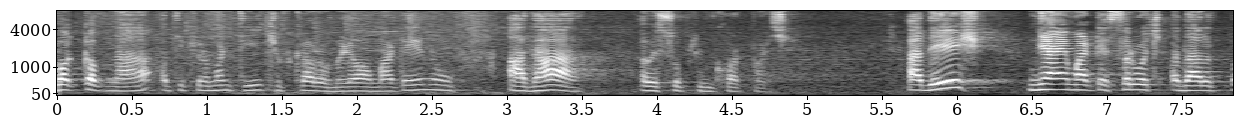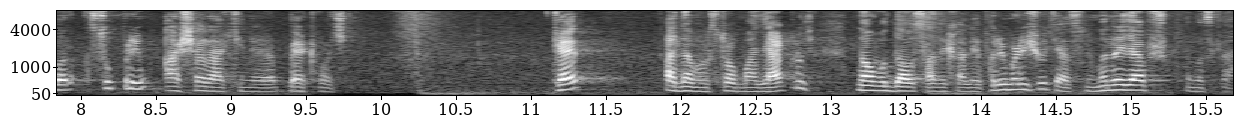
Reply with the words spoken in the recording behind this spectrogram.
વકફના અતિક્રમણથી છુટકારો મેળવવા માટેનો આધાર હવે સુપ્રીમ કોર્ટ પર છે. આ દેશ ન્યાય માટે સર્વોચ્ચ અદાલત પર સુપ્રીમ આશા રાખીને બેઠો છે. ખેર આજના સ્ટોપમાં જ આટલું જ. નવા મુદ્દાઓ સાથે કાલે ફરી મળીશું. ત્યાં સુધી મને જ આપશું. નમસ્કાર.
